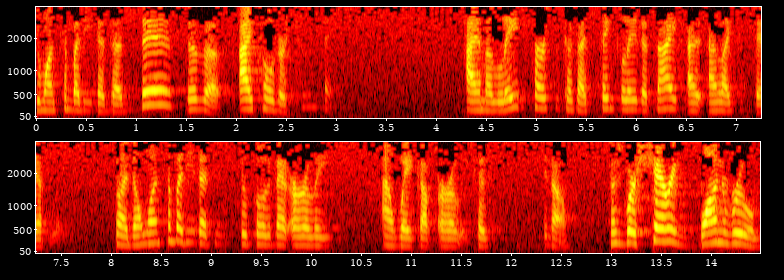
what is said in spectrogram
You want somebody that does this? Does a, I told her two things. I am a late person because I think late at night. I, I like to stay up late. So I don't want somebody that needs to go to bed early and wake up early because, you know, because we're sharing one room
